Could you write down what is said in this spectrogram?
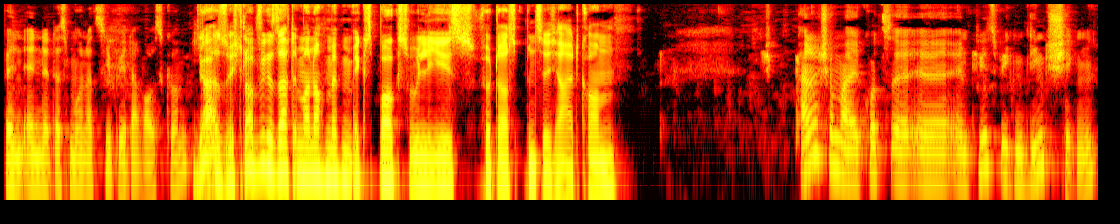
wenn Ende des Monats die Beta rauskommt. Ja, also ich glaube, wie gesagt, immer noch mit dem Xbox-Release wird das mit Sicherheit kommen. Ich kann euch schon mal kurz äh, äh im Teamspeak einen Link schicken.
